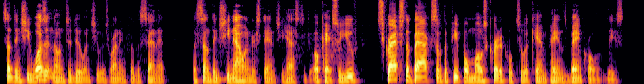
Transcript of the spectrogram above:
something she wasn't known to do when she was running for the Senate, but something she now understands she has to do. Okay, so you've scratched the backs of the people most critical to a campaign's bankroll, at least.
